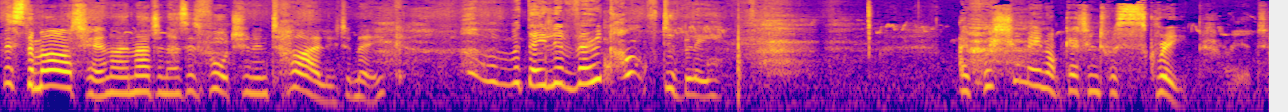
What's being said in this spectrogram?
Mr. Martin, I imagine, has his fortune entirely to make. Oh, But they live very comfortably. I wish you may not get into a scrape, Harriet.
